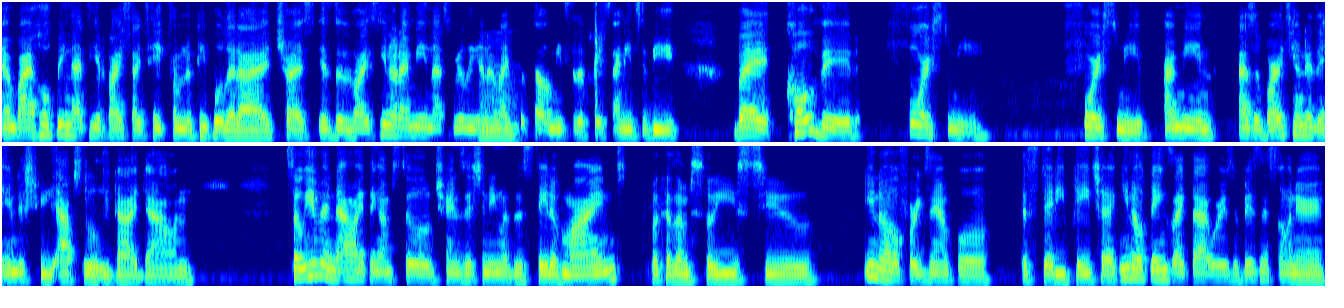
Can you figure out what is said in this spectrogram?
and by hoping that the advice I take from the people that I trust is the advice, you know what I mean? That's really gonna mm. like propel me to the place I need to be. But COVID forced me, forced me. I mean, as a bartender, the industry absolutely died down. So even now, I think I'm still transitioning with the state of mind because I'm so used to, you know, for example, a steady paycheck, you know, things like that. Whereas a business owner,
